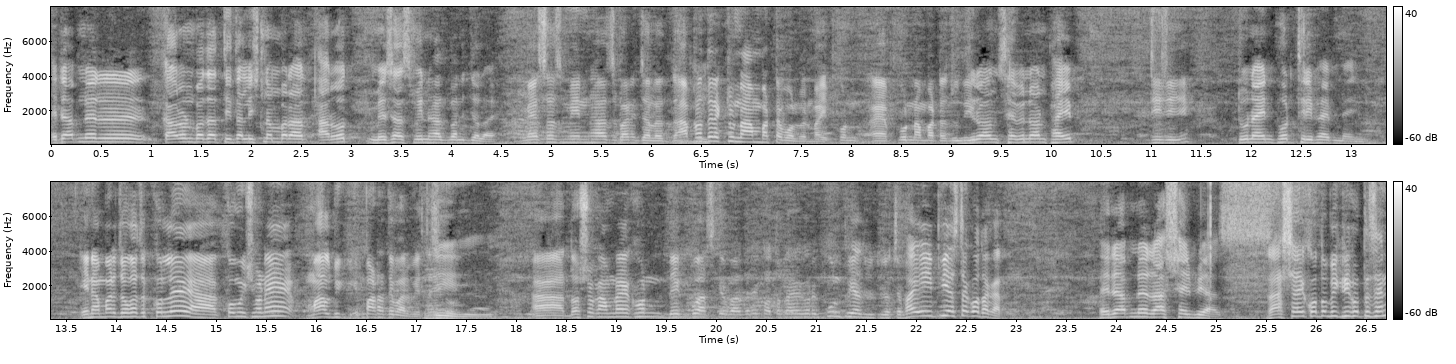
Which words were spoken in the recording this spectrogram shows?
এটা আপনার কারণ বাজার তেতাল্লিশ নাম্বার আরত মেসাস মিনহাজ বাণিজ্যালয়। মেসেজ মিনহাজ বাণিজ্যালয়। আপনাদের একটু নাম্বারটা বলবেন ভাই ফোন আহ, ফোন নাম্বারটা যদি zero one seven one five জি জি জি। Two nine four three five nine. এই নাম্বারে যোগাযোগ করলে আহ, কমিশনে মাল বিক্রি- পাঠাতে পারবে তাই তো? জি জি জি। দর্শক আমরা এখন দেখব আজকে বাজারে কত টাকা করে কোন পেঁয়াজ বিক্রি হচ্ছে। ভাই এই পেঁয়াজটা কত কার? এটা আপনার রাজশাহীর পেঁয়াজ। রাজশাহী কত বিক্রি করতেছেন?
